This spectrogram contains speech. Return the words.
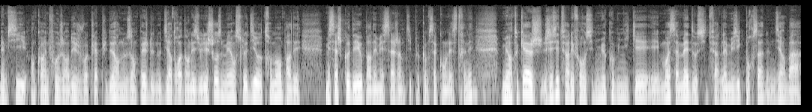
même si, encore une fois, aujourd'hui, je vois que la pudeur nous empêche de nous dire droit dans les yeux les choses, mais on se le dit autrement par des messages codés ou par des messages un petit peu comme ça qu'on laisse traîner. Mais en tout cas, j'essaie de faire l'effort aussi de mieux communiquer, et moi, ça m'aide aussi de faire de la musique pour ça, de me dire, bah,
